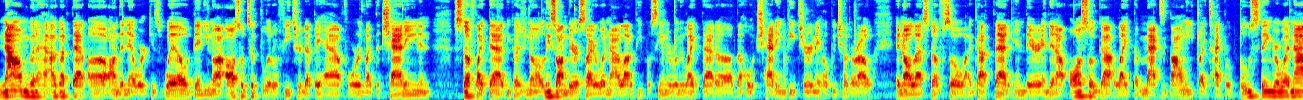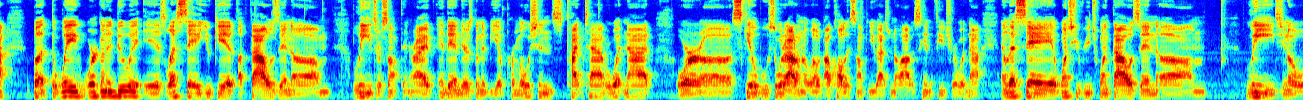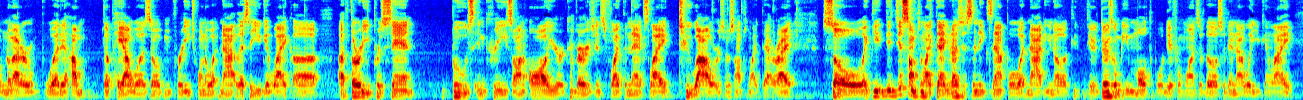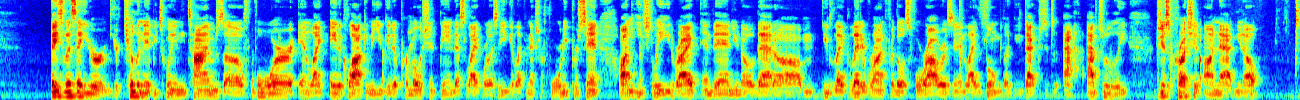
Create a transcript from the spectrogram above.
now I'm gonna have I got that uh, on the network as well. Then you know I also took the little feature that they have for like the chatting and stuff like that because you know at least on their site or whatnot, a lot of people seem to really like that uh the whole chatting feature and they help each other out and all that stuff. So I got that in there, and then I also got like the MaxBounty like type of boost thing or whatnot. But the way we're gonna do it is, let's say you get a thousand um, leads or something, right? And then there's gonna be a promotions type tab or whatnot or uh, skill boost or whatever. I don't know. I'll, I'll, call it something. You guys will know obviously in the future or whatnot. And let's say once you reach 1,000 um, leads, you know, no matter what it, how the payout was of them for each one or whatnot. Let's say you get like a, a 30% boost increase on all your conversions for like the next like two hours or something like that, right? So like just something like that. You know, that's just an example, whatnot. You know, there's gonna be multiple different ones of those. So then that way you can like basically let's say you're you're killing it between the times of four and like eight o'clock and then you get a promotion thing that's like where let's say you get like an extra 40% on each lead right? And then you know that um you like let it run for those four hours and like boom like you just absolutely just crush it on that you know?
